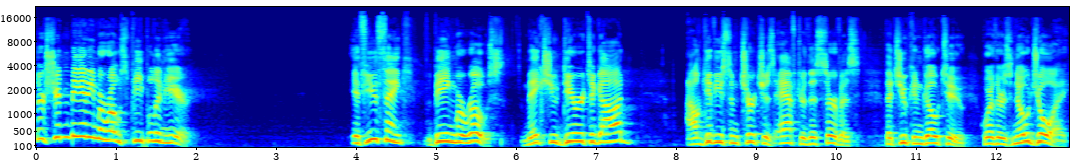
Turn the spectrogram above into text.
There shouldn't be any morose people in here. If you think being morose makes you dearer to God, I'll give you some churches after this service that you can go to where there's no joy.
